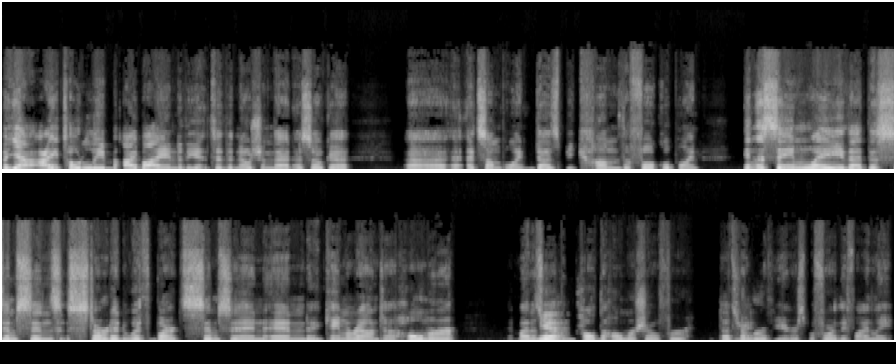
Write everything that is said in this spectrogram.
But yeah, I totally I buy into the to the notion that Ahsoka uh, at some point does become the focal point. In the same way that the Simpsons started with Bart Simpson and came around to Homer, it might as well have been called the Homer Show for That's a right. number of years before they finally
